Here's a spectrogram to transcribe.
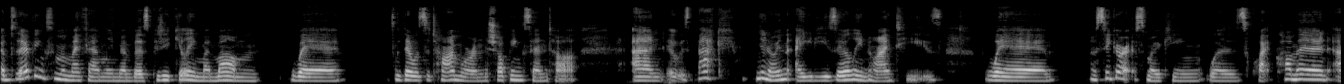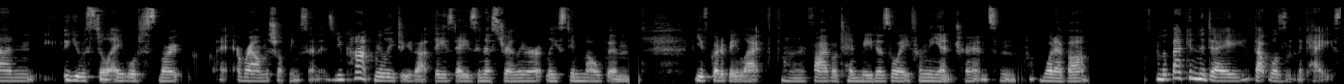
observing some of my family members, particularly my mum, where there was a time we were in the shopping centre and it was back, you know, in the 80s, early 90s, where cigarette smoking was quite common and you were still able to smoke around the shopping centres. You can't really do that these days in Australia, or at least in Melbourne. You've got to be like know, five or 10 metres away from the entrance and whatever. But back in the day, that wasn't the case.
